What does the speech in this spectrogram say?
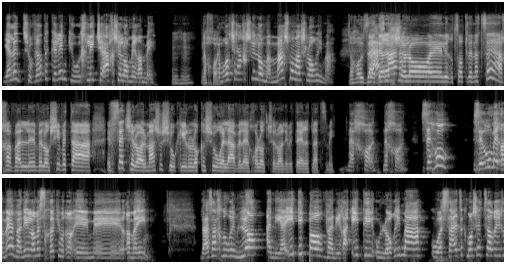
ילד שובר את הכלים כי הוא החליט שאח שלו מרמה. נכון. למרות שאח שלו ממש ממש לא רימה. נכון, זה הדרך שלו אה, לרצות לנצח, אבל, אה, ולהושיב את ההפסד שלו על משהו שהוא כאילו לא קשור אליו וליכולות שלו, אני מתארת לעצמי. נכון, נכון. זה הוא. זה הוא מרמה, ואני לא משחק עם, עם uh, רמאים. ואז אנחנו אומרים, לא, אני הייתי פה ואני ראיתי, הוא לא רימה, הוא עשה את זה כמו שצריך.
